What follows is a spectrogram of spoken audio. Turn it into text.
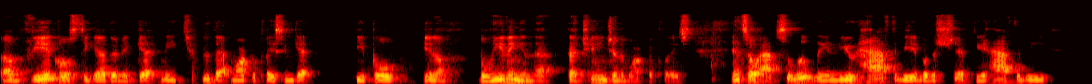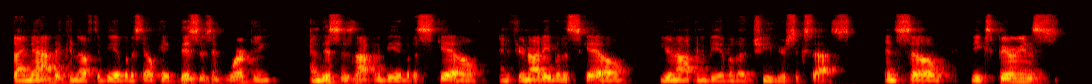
uh, vehicles together to get me to that marketplace and get people, you know, believing in that that change in the marketplace. And so, absolutely, and you have to be able to shift. You have to be dynamic enough to be able to say, okay, this isn't working, and this is not going to be able to scale. And if you're not able to scale, you're not going to be able to achieve your success. And so the experience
